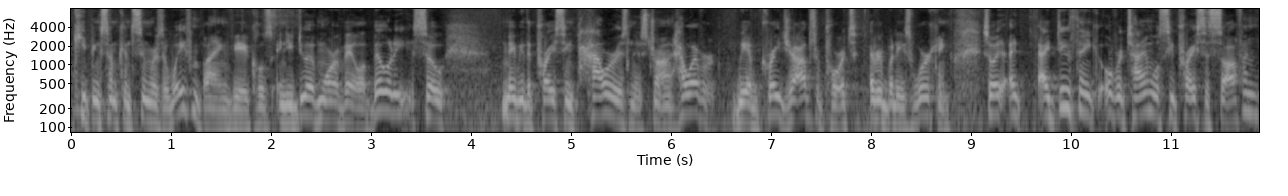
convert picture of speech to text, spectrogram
keeping some consumers away from buying vehicles, and you do have more availability. So maybe the pricing power isn't as strong. However, we have great jobs reports. Everybody's working. So I, I, do think over time we'll see prices soften,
